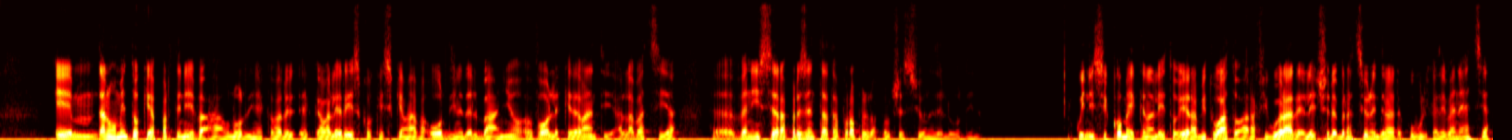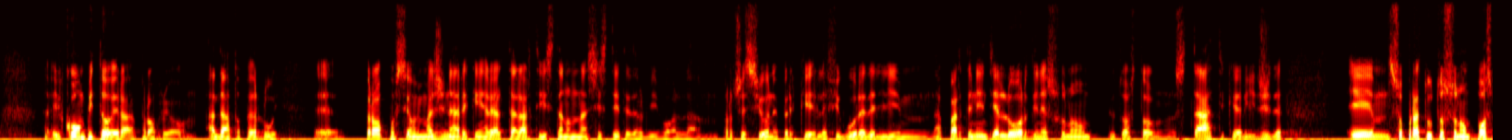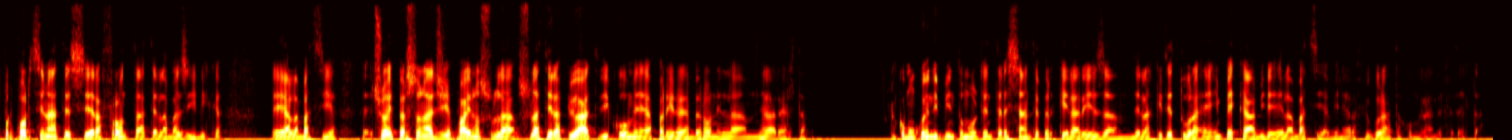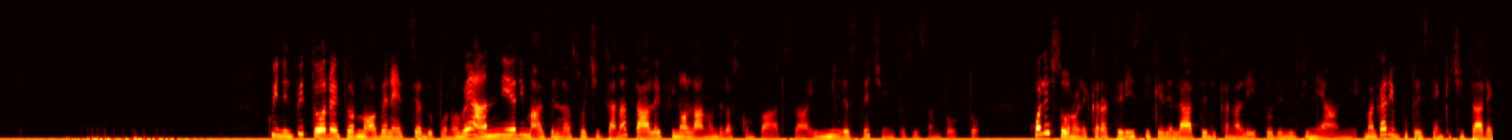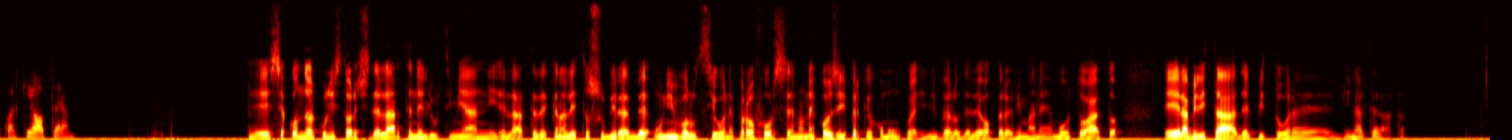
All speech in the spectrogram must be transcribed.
E mm, dal momento che apparteneva a un ordine cavalleresco che si chiamava Ordine del Bagno, volle che davanti all'abbazia eh, venisse rappresentata proprio la processione dell'ordine. Quindi, siccome il canaletto era abituato a raffigurare le celebrazioni della Repubblica di Venezia, eh, il compito era proprio adatto per lui. Eh, però possiamo immaginare che in realtà l'artista non assistette dal vivo alla mm, processione perché le figure degli mm, appartenenti all'ordine sono piuttosto statiche, rigide e mm, soprattutto sono un po' sproporzionate se raffrontate alla basilica e all'abbazia, eh, cioè i personaggi appaiono sulla, sulla, tela più alti di come apparirebbero nella, nella realtà. Comunque è un dipinto molto interessante perché la resa dell'architettura è impeccabile e l'abbazia viene raffigurata con grande fedeltà. Quindi il pittore tornò a Venezia dopo nove anni e rimase nella sua città natale fino all'anno della scomparsa, il 1768. Quali sono le caratteristiche dell'arte di Canaletto degli ultimi anni? Magari potresti anche citare qualche opera. E secondo alcuni storici dell'arte, negli ultimi anni l'arte del canaletto subirebbe un'involuzione, però forse non è così perché comunque il livello delle opere rimane molto alto e l'abilità del pittore è inalterata.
